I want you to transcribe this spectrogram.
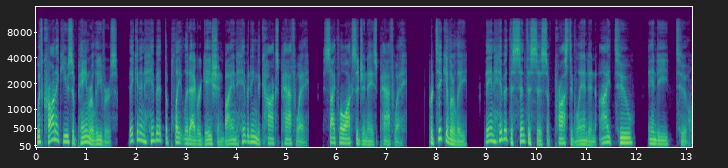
With chronic use of pain relievers, they can inhibit the platelet aggregation by inhibiting the COX pathway, cyclooxygenase pathway. Particularly, they inhibit the synthesis of prostaglandin I2 and E2.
